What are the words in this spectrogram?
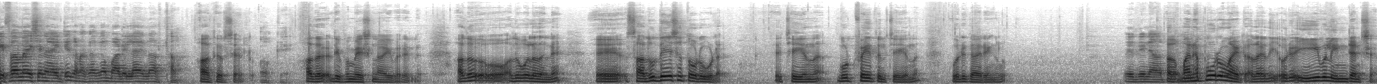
ഡിഫമേഷൻ ആയിട്ട് കണക്കാക്കാൻ പാടില്ല എന്നർത്ഥം. ആ തീർച്ചയായിട്ടും. ഓക്കെ. അത് ഡിഫമേഷനായി വരില്ല. അത് അതുപോലെ തന്നെ സതുദ്ദേശത്തോടുകൂടെ ചെയ്യുന്ന ഗുഡ് ഫെയ്ത്തിൽ ചെയ്യുന്ന ഒരു കാര്യങ്ങളും മനഃപൂർവമായിട്ട് അതായത് ഒരു ഈവിൾ ഇന്റൻഷൻ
